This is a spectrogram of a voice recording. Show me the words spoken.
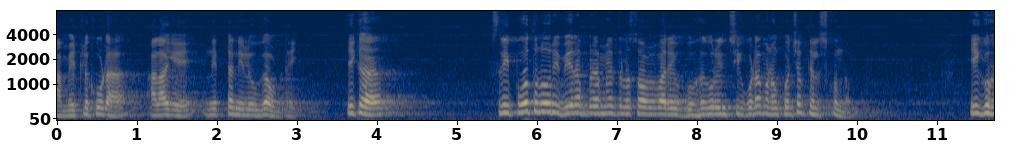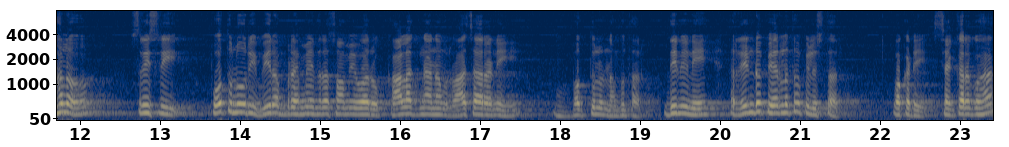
ఆ మెట్లు కూడా అలాగే నిట్ట నిలువుగా ఉంటాయి. ఇక శ్రీ పోతులూరి వీరబ్రహ్మేంద్ర స్వామి వారి గుహ గురించి కూడా మనం కొంచెం తెలుసుకుందాం. ఈ గుహలో శ్రీ శ్రీ పోతులూరి వీరబ్రహ్మేంద్ర స్వామి వారు కాలజ్ఞానం రాశారని భక్తులు నమ్ముతారు. దీనిని రెండు పేర్లతో పిలుస్తారు. ఒకటి శంకర గుహ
